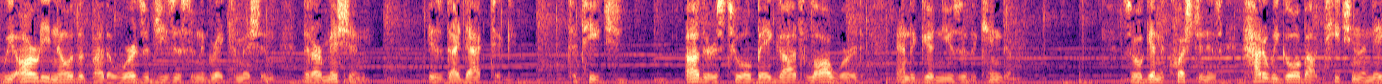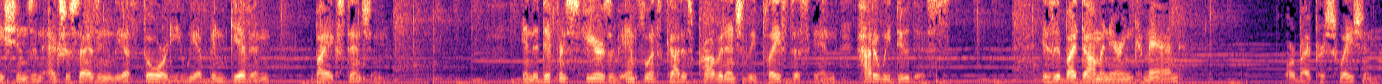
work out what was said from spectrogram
We already know that by the words of Jesus in the Great Commission that our mission is didactic, to teach others to obey God's law word and the good news of the kingdom. So, again, the question is how do we go about teaching the nations and exercising the authority we have been given by extension? in the different spheres of influence God has providentially placed us in, how do we do this? Is it by domineering command or by persuasion?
